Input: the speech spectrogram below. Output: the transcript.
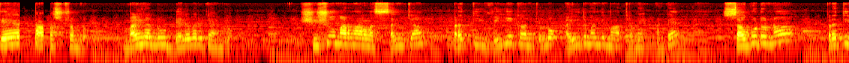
కేరళ రాష్ట్రంలో మహిళలు డెలివరీ టైంలో. శిశు మరణాల సంఖ్య ప్రతి వెయ్యి కాన్పుల్లో ఐదు మంది మాత్రమే. అంటే సగుటున ప్రతి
